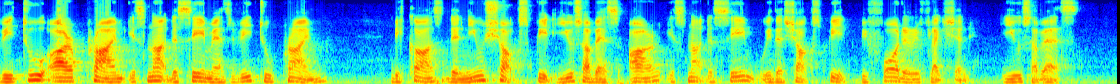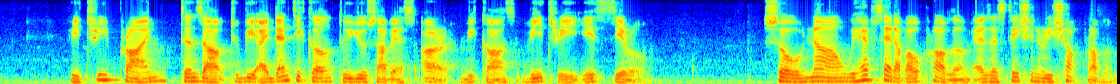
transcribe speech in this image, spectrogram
V2R prime is not the same as V2 prime because the new shock speed U sub s r is not the same with the shock speed before the reflection U sub s. V3 prime turns out to be identical to U sub s r because V3 is 0. So now we have set up our problem as a stationary shock problem.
